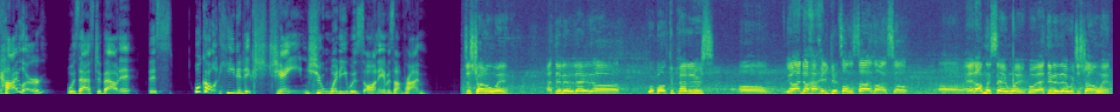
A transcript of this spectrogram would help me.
Kyler was asked about it, this, we'll call it heated exchange when he was on Amazon Prime. Just trying to win. At the end of the day, uh, we're both competitors. Uh, you know, I know how he gets on the sideline, so, uh, and I'm the same way, but at the end of the day, we're just trying to win.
